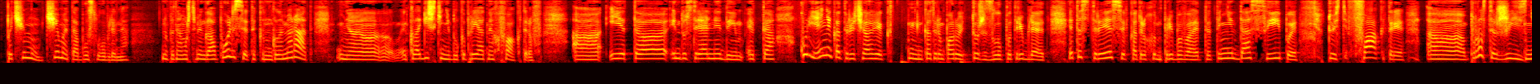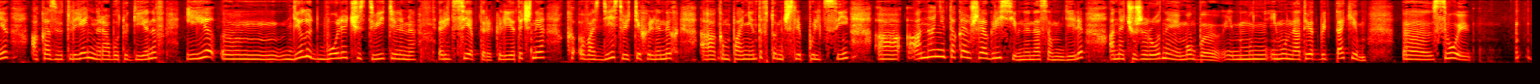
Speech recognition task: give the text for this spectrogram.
Почему? Чем это обусловлено? Ну, потому что мегаполис – это конгломерат э, экологически неблагоприятных факторов. А, и это индустриальный дым, это курение, которое человек, которым порой тоже злоупотребляет, это стрессы, в которых он пребывает, это недосыпы. То есть факторы а, просто жизни оказывают влияние на работу генов и эм, делают более чувствительными рецепторы клеточные к воздействию тех или иных а, компонентов, в том числе пыльцы. Она не такая уж и агрессивная агрессивная на самом деле, она чужеродная, и мог бы иммунный ответ быть таким. Э, свой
